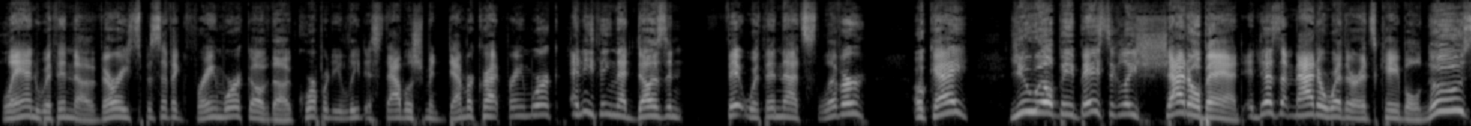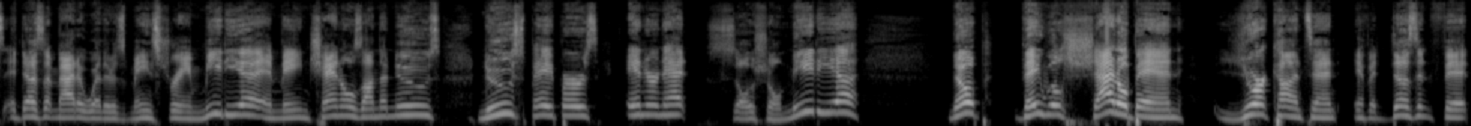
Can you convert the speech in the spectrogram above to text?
land within the very specific framework of the corporate elite establishment Democrat framework, anything that doesn't fit within that sliver, okay, you will be basically shadow banned. It doesn't matter whether it's cable news, it doesn't matter whether it's mainstream media and main channels on the news, newspapers, internet, social media. Nope, they will shadow ban your content if it doesn't fit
